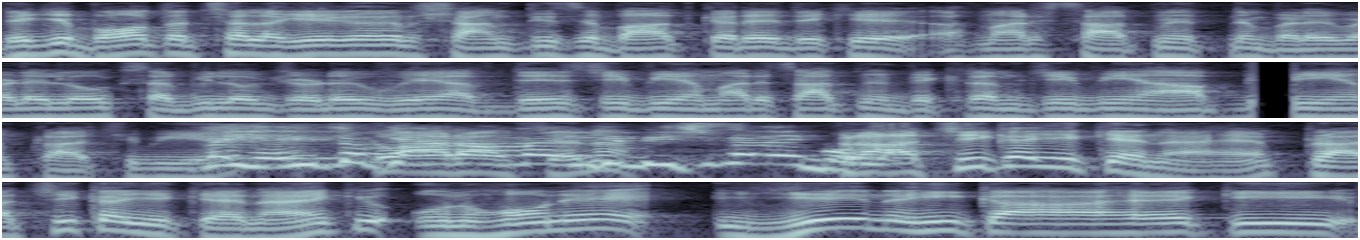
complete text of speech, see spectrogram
देखिए बहुत अच्छा लगेगा अगर शांति से बात करें। देखिए हमारे साथ में इतने बड़े बड़े लोग सभी लोग जुड़े हुए हैं। अवधेश जी भी हमारे साथ में विक्रम जी भी हैं आप भी हैं प्राची भी हैं। मैं यही तो आराम से ना। बीच में नहीं बोला। प्राची का ये कहना है प्राची का ये कहना है कि उन्होंने ये नहीं कहा है कि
